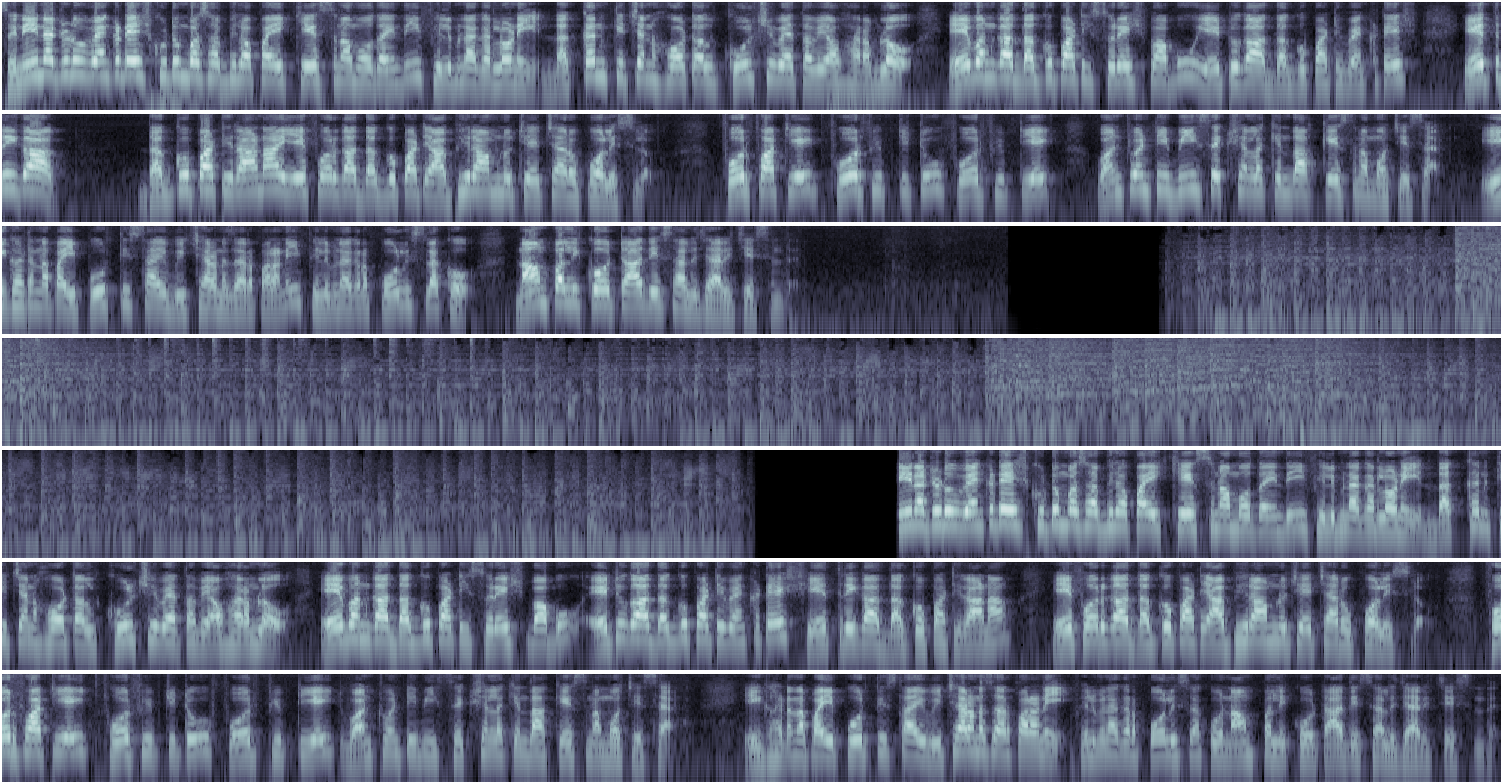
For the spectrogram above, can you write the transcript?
సినీ నటుడు వెంకటేష్ కుటుంబ సభ్యులపై కేసు నమోదైంది. ఫిల్మ్నగర్లోని దక్కన్ కిచెన్ హోటల్ కూల్చివేత వ్యవహారంలో ఏ గా దగ్గుపాటి సురేష్ బాబు ఏటుగా దగ్గుపాటి వెంకటేష్ ఏ త్రీగా దగ్గుపాటి రాణా ఏ ఫోర్గా దగ్గుపాటి అభిరామ్ను చేర్చారు పోలీసులు. Four forty eight four fifty two four fifty eight one twenty B సెక్షన్ల కింద కేసు నమోదు చేశారు. ఈ ఘటనపై పూర్తిస్థాయి విచారణ జరపాలని ఫిల్మ్నగర్ పోలీసులకు నాంపల్లి కోర్టు ఆదేశాలు జారీ చేసింది. ఈ నటుడు వెంకటేష్ కుటుంబ సభ్యులపై కేసు నమోదైంది. ఫిల్మ్నగర్లోని దక్కన్ కిచెన్ హోటల్ కూల్చివేత వ్యవహారంలో ఏ గా దగ్గుపాటి సురేష్ బాబు ఏటుగా దగ్గుపాటి వెంకటేష్ ఏత్రిగా దగ్గుపాటి రాణా ఏ గా దగ్గుపాటి అభిరామ్ను చేర్చారు పోలీసులు. Four forty eight four fifty two four fifty eight one twenty B సెక్షన్ల కింద కేసు నమోదు చేశారు. ఈ ఘటనపై పూర్తిస్థాయి విచారణ జరపాలని ఫిల్మ్నగర్ పోలీసులకు నాంపల్లి కోర్టు ఆదేశాలు జారీ చేసింది.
